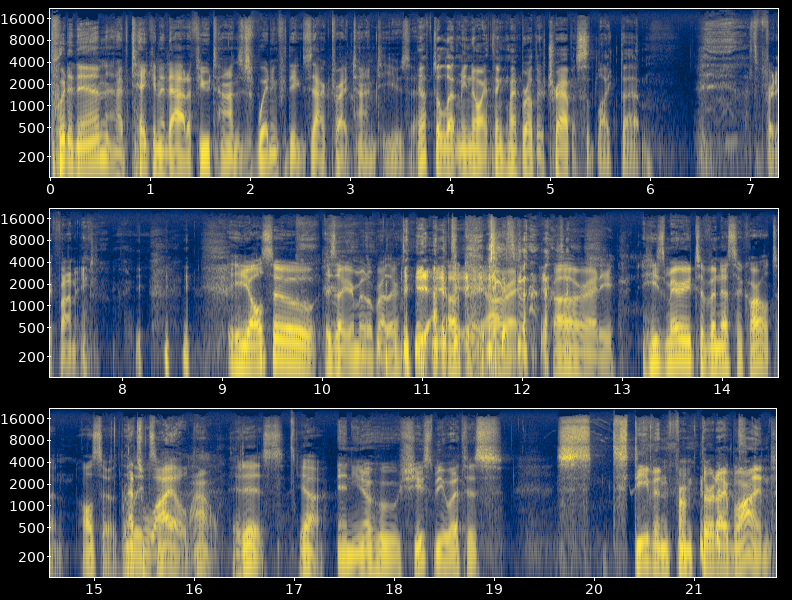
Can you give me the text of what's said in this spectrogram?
put it in and I've taken it out a few times, just waiting for the exact right time to use it. You have to let me know. I think my brother Travis would like that. that's pretty funny. He also is that your middle brother? yeah. Okay. All right. Alrighty. He's married to Vanessa Carlton. Also, the That's lead singer. wild. Wow. It is. Yeah. And you know who she used to be with is S- Steven from Third Eye Blind.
